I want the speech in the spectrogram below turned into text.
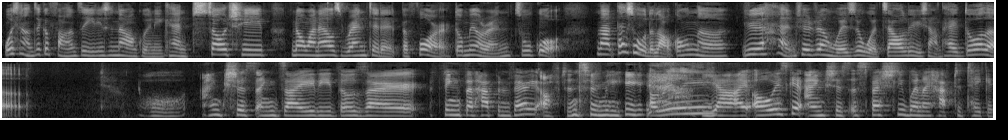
我想这个房子一定是闹鬼。你看，so cheap，no one else。” rented it before 都没有人租过。那但是我的老公呢，约翰却认为是我焦虑想太多了。Oh, anxious, anxiety, those are things that happen very often to me. Oh, really? Yeah, I always get anxious, especially when I have to take a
